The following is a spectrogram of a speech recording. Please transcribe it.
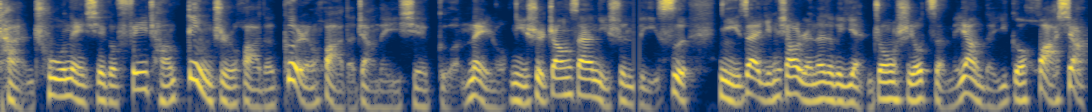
产出那些个非常定制化的、个人化的这样的一些个内容。你是张三，你是李四，你在营销人的这个眼中是有怎么样的一个画像？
